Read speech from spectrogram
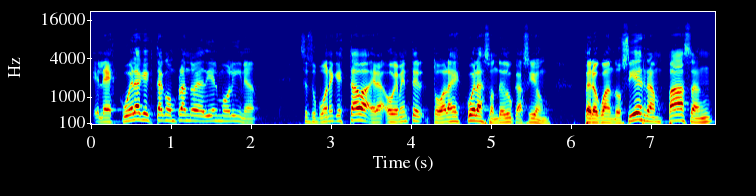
la escuela que está comprando Adiel Molina, se supone que estaba, era, obviamente todas las escuelas son de educación, pero cuando cierran pasan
